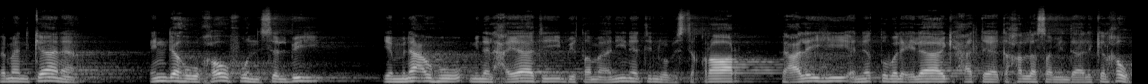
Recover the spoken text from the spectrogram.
فمن كان عنده خوف سلبي يمنعه من الحياة بطمأنينة وباستقرار. فعليه أن يطلب العلاج حتى يتخلص من ذلك الخوف.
